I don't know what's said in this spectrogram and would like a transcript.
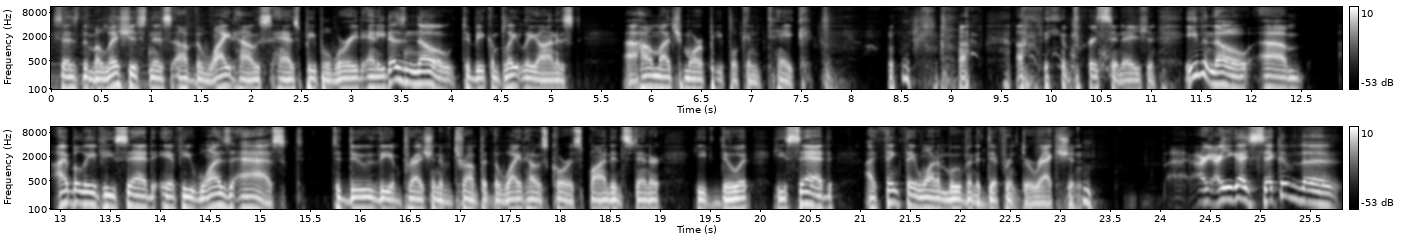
Says the maliciousness of the White House has people worried, and he doesn't know, to be completely honest, uh, how much more people can take of the impersonation. Even though um, I believe he said if he was asked to do the impression of Trump at the White House Correspondents' Dinner, he'd do it. He said, I think they want to move in a different direction. are, are you guys sick of the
